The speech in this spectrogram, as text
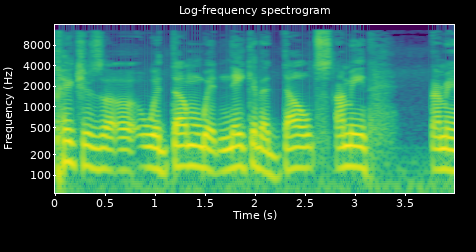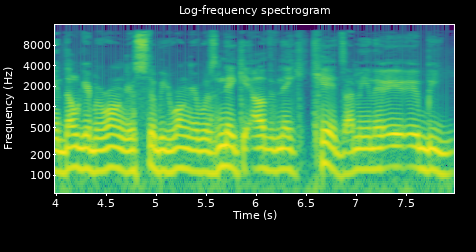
pictures uh, with them with naked adults, I mean, I mean, don't get me wrong, it'd still be wrong. It was naked, other naked kids. I mean, it, would be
